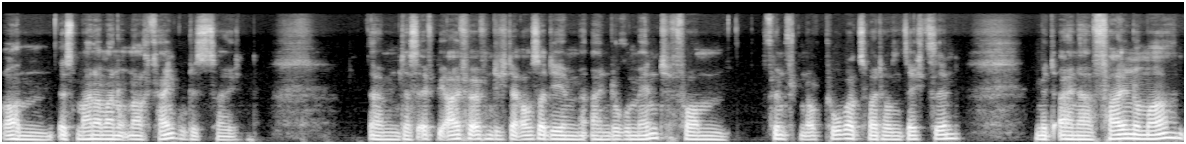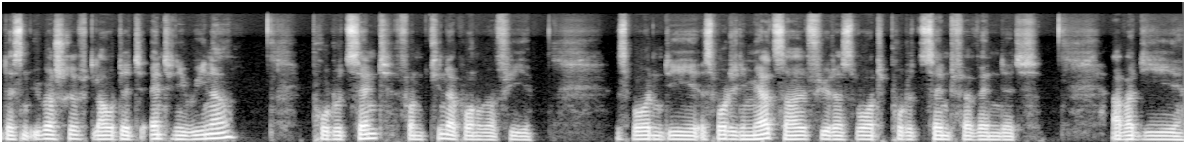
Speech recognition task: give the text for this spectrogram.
ähm, ist meiner Meinung nach kein gutes Zeichen. Ähm, das FBI veröffentlichte außerdem ein Dokument vom 5. Oktober 2016 mit einer Fallnummer, dessen Überschrift lautet Anthony Weiner, Produzent von Kinderpornografie. Es, wurden die, es wurde die Mehrzahl für das Wort Produzent verwendet, aber die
